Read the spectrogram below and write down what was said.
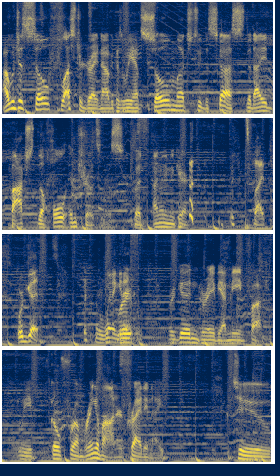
I was just so flustered right now because we have so much to discuss that I botched the whole intro to this, but I don't even care. It's fine. We're good. We're winning we're, it. we're good and gravy. I mean, fuck. We go from Ring of Honor Friday night to,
